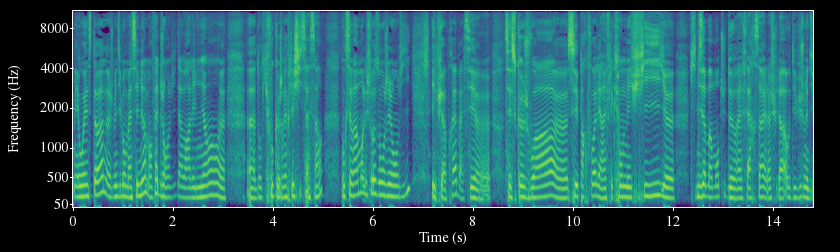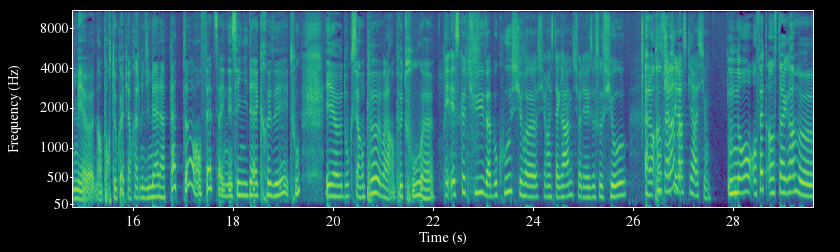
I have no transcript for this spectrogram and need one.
mes, Weston, je me dis bon bah c'est bien, mais en fait j'ai envie d'avoir les miens, euh, euh, donc il faut que je réfléchisse à ça. Donc c'est vraiment les choses dont j'ai envie. Et puis après, bah c'est euh, c'est ce que je vois, c'est parfois les réflexions de mes filles qui me disent ah, maman tu devrais faire ça. Et là je suis là, au début je me dis mais n'importe quoi. Et puis après je me dis mais elle a pas tort en fait, ça c'est une idée à creuser et tout. Et donc c'est un peu voilà un peu tout. Et est-ce que tu vas beaucoup sur, euh, sur Instagram, sur les réseaux sociaux Alors, pour Instagram, chercher l'inspiration? Non, en fait, Instagram, euh,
